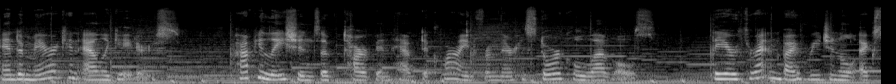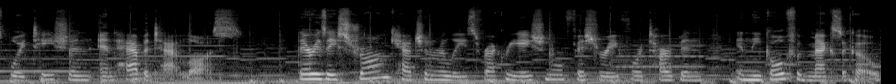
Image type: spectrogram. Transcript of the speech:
and American alligators. Populations of tarpon have declined from their historical levels. They are threatened by regional exploitation and habitat loss. There is a strong catch and release recreational fishery for tarpon in the Gulf of Mexico,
